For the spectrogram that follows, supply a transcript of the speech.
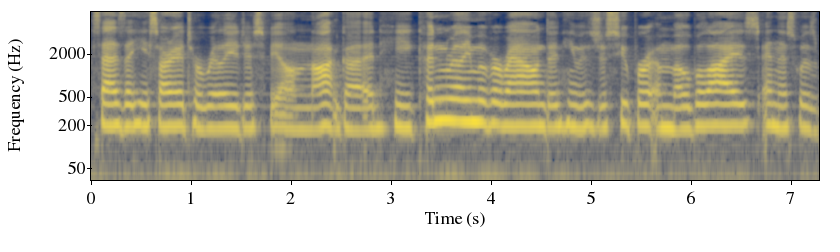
says that he started to really just feel not good. He couldn't really move around and he was just super immobilized, and this was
